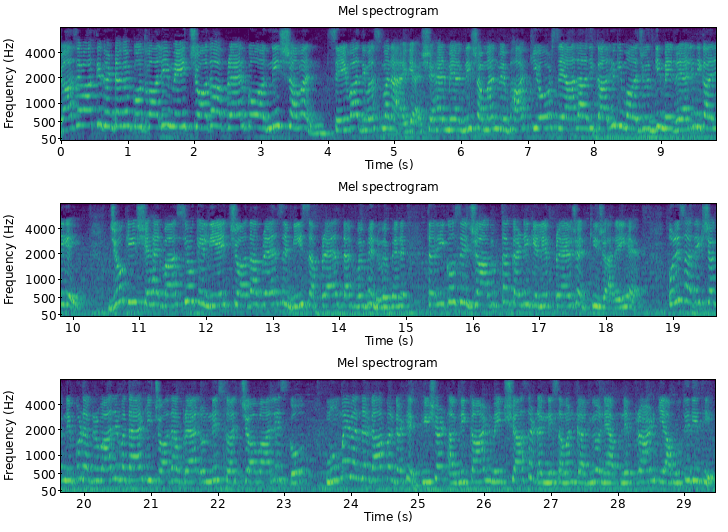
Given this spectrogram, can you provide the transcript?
गाजियाबाद के घंटाघर कोतवाली में 14 अप्रैल को अग्निशमन सेवा दिवस मनाया गया। शहर में अग्निशमन विभाग की ओर से आला अधिकारियों की मौजूदगी में रैली निकाली गई, जो कि शहर वासियों के लिए 14 अप्रैल से 20 अप्रैल तक विभिन्न विभिन्न तरीकों से जागरूकता करने के लिए प्रयोजन की जा रही है। पुलिस अधीक्षक निपुण अग्रवाल ने बताया कि 14 अप्रैल उन्नीस सौ चौवालिस को मुंबई बंदरगाह पर गठित भीषण अग्निकांड में छियासठ अग्निशमन कर्मियों ने अपने प्राण की आहुति दी थी।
